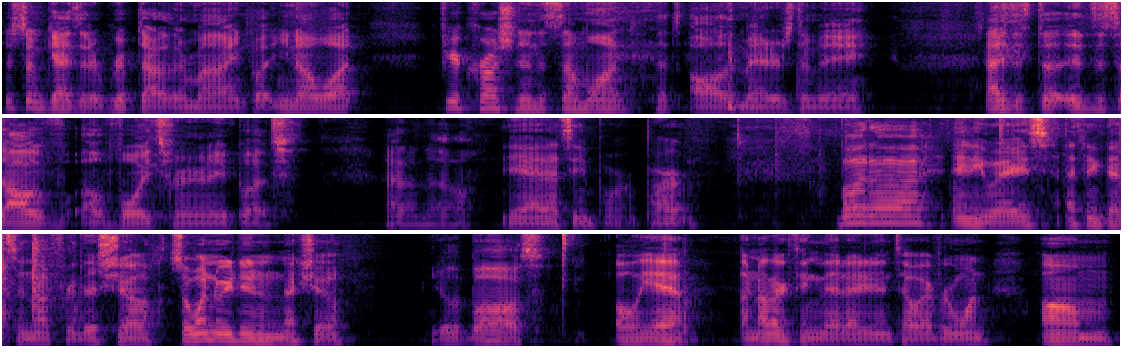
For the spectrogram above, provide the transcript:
There's some guys that are ripped out of their mind, but you know what? If you're crushing into someone, that's all that matters to me. I just uh, it's just all avoids for me, but I don't know. yeah, that's the important part. But uh, anyways, I think that's enough for this show. So when are we doing the next show? You're the boss. Oh yeah, another thing that I didn't tell everyone. Um,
